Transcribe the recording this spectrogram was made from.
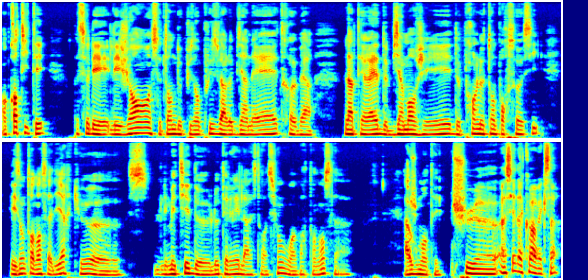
en quantité, parce que les, les, gens se tendent de plus en plus vers le bien-être, vers l'intérêt de bien manger, de prendre le temps pour soi aussi. Et ils ont tendance à dire que euh, les métiers de l'hôtellerie et de la restauration vont avoir tendance à, augmenter. Je suis euh, assez d'accord avec ça,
